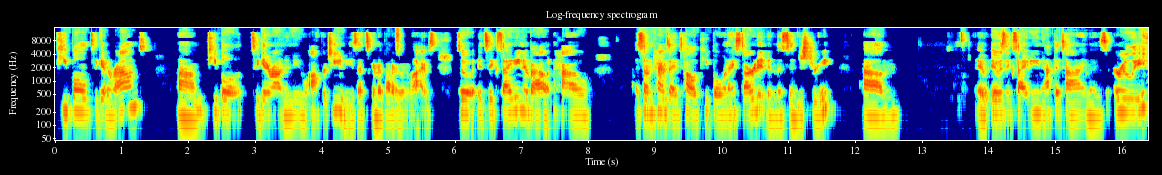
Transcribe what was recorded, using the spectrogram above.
people to get around, um, people to get around to new opportunities that's going to better their lives. So it's exciting about how sometimes I tell people when I started in this industry, um, it, it was exciting at the time, it was early,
